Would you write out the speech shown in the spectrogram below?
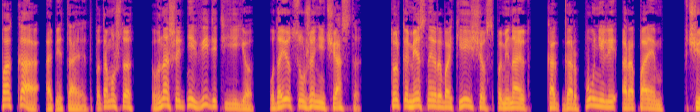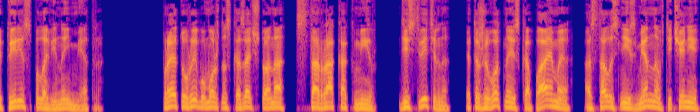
Пока обитает, потому что в наши дни видеть ее удается уже нечасто. Только местные рыбаки еще вспоминают, как гарпунили арапаем в четыре с половиной метра. Про эту рыбу можно сказать, что она стара как мир. Действительно, это животное ископаемое осталось неизменным в течение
